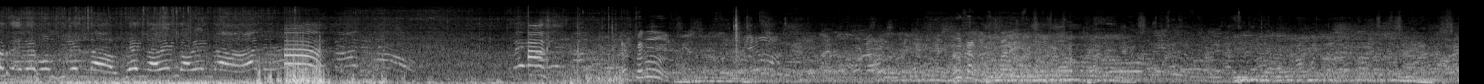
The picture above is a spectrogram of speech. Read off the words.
Esos relevos bien dados. Venga, venga, venga. Ale, Ya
